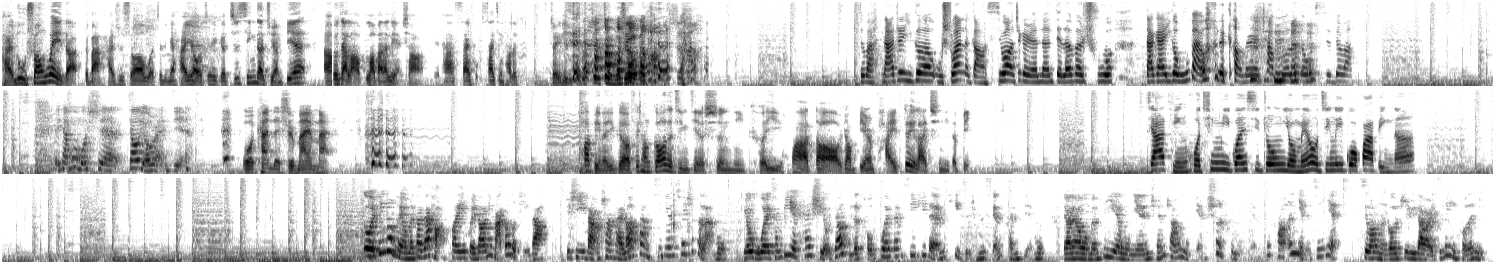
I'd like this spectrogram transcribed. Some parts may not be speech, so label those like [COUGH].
海陆双味的，对吧？还是说我这里面还有这个知心的卷边啊，都在老老板的脸上，给他塞塞进他的嘴里，对吧？这这不是一个好的示范。[LAUGHS] 对吧？拿着一个五十万的岗，希望这个人能 deliver 出大概一个五百万的岗的人差不多的东西，[LAUGHS] 对吧？等一下，陌陌是交友软件，我看的是麦麦。[LAUGHS] 画饼的一个非常高的境界是，你可以画到让别人排队来吃你的饼。家庭或亲密关系中有没有经历过画饼呢？各位听众朋友们，大家好，欢迎回到立马豆的频道。这是一档上海 lockdown 期间催生的栏目，由五位从毕业开始有交集的头部 FMCG 的 MT 组成的闲谈节目，聊聊我们毕业五年、成长五年、社畜五年、吐槽 N 年的经验，希望能够治愈到耳机另一头的你。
